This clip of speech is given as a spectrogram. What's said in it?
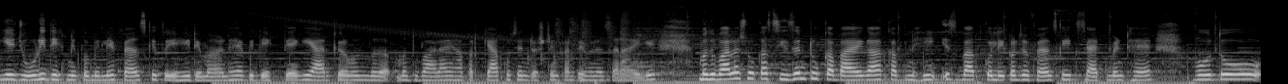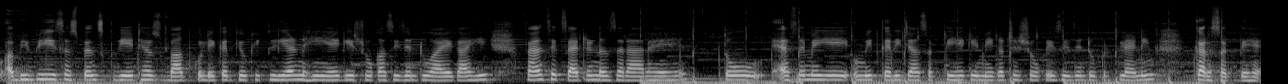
ये जोड़ी देखने को मिले फैंस की तो यही डिमांड है। अभी देखते हैं कि आर के और मधुबाला यहाँ पर क्या कुछ इंटरेस्टिंग करते हुए नज़र आएँगे। मधुबाला शो का सीज़न टू कब आएगा, कब नहीं, इस बात को लेकर जो फैंस की एक्साइटमेंट है, वो तो अभी भी सस्पेंस क्रिएट है उस बात को लेकर, क्योंकि क्लियर नहीं है कि शो का सीज़न टू आएगा ही। फैंस एक्साइटेड नज़र आ रहे हैं। तो ऐसे में ये उम्मीद करी जा सकती है कि मेकर से शो के सीज़न टू पर प्लानिंग कर सकते हैं।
